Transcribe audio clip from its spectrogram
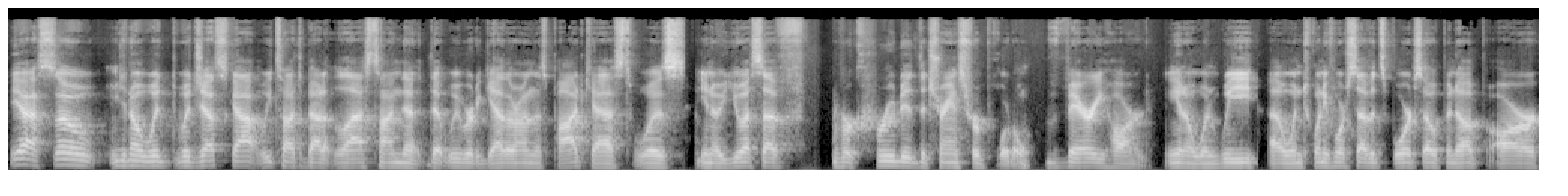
Yeah, so you know, with with Jeff Scott, we talked about it the last time that that we were together on this podcast. Was you know USF recruited the transfer portal very hard. You know, when we uh, when 24/7 Sports opened up our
